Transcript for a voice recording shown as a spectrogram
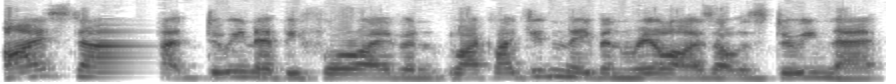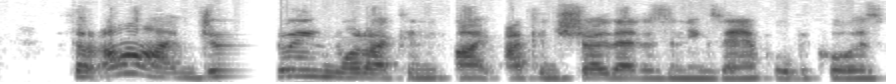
I start doing it before I even like I didn't even realize I was doing that. Thought, oh, I'm doing what I can. I, I can show that as an example because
